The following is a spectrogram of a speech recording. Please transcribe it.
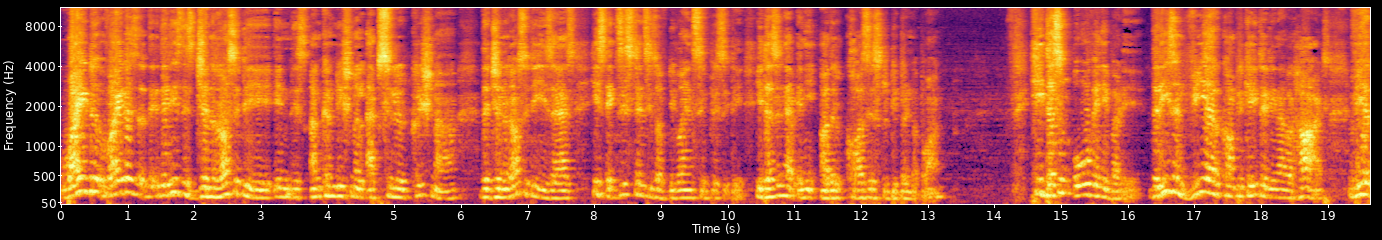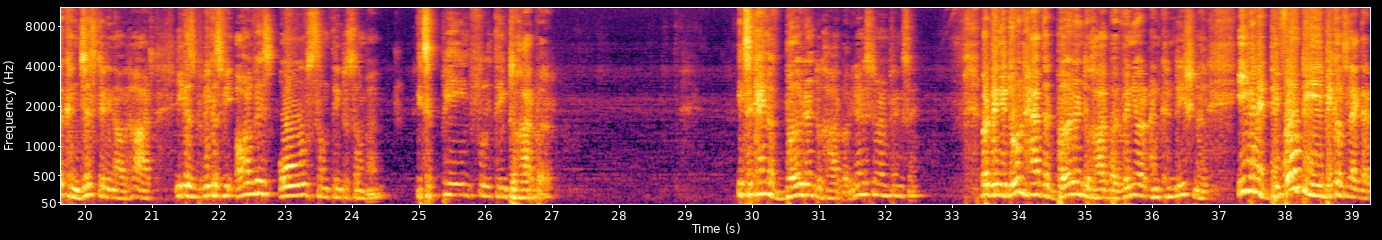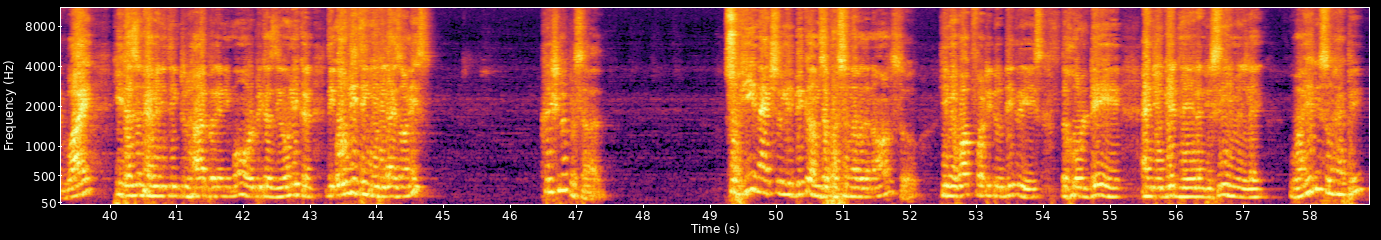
Why do, why does there is this generosity in this unconditional absolute Krishna? The generosity is as his existence is of divine simplicity. He doesn't have any other causes to depend upon. He doesn't owe anybody. The reason we are complicated in our hearts, we are congested in our hearts, because, because we always owe something to someone. It's a painful thing to harbor. It's a kind of burden to harbor. You understand what I'm trying to say? But when you don't have that burden to harbor, when you're unconditional, even a devotee becomes like that. Why? He doesn't have anything to harbor anymore because the only the only thing he relies on is Krishna Prasad. So he naturally becomes a Prasannavadana also. He may walk 42 degrees the whole day and you get there and you see him and like, why are you so happy?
